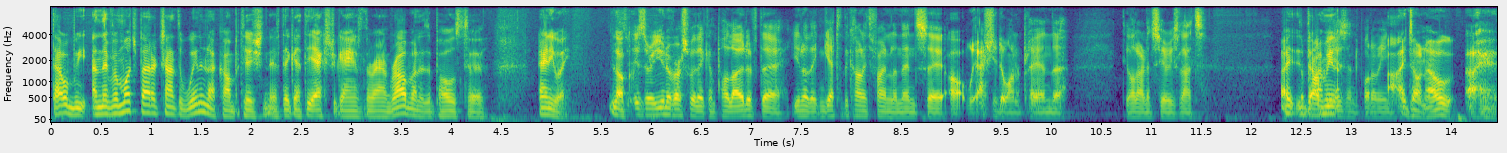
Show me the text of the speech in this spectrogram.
that would be, and they have a much better chance of winning that competition if they get the extra games in the round robin as opposed to, anyway. Look, Is there a universe where they can pull out of the, you know, they can get to the Connacht final and then say, oh, we actually don't want to play in the, the All Ireland series, lads? I, There I mean, isn't, but I mean, I don't know. I,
